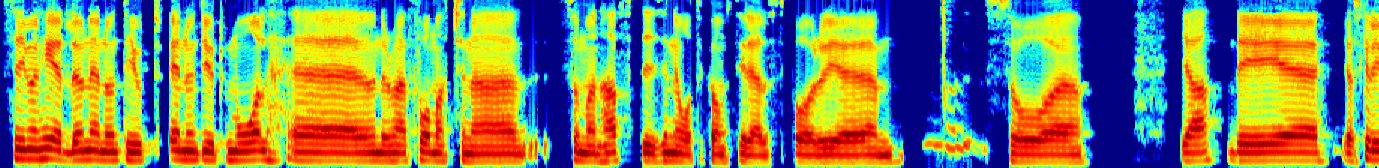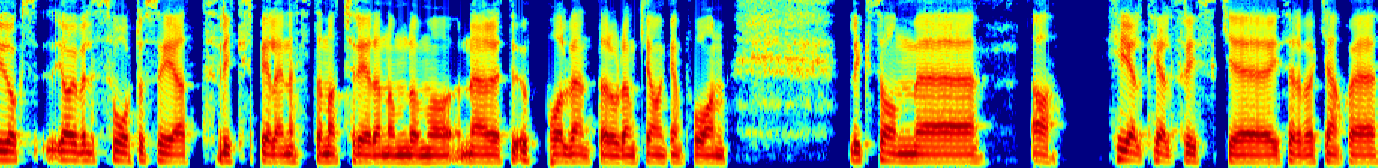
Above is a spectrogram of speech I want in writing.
Simon Hedlund ännu inte gjort, ännu inte gjort mål eh, under de här få matcherna som han haft i sin återkomst till Elfsborg. Eh, så Ja, det är, jag, skulle ju också, jag har väldigt svårt att se att Frick spelar i nästa match redan om de har, när ett uppehåll väntar och de kan, kan få en liksom, eh, ja, helt, helt frisk eh, istället för att kanske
